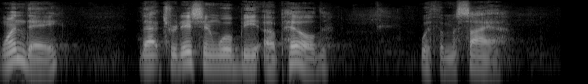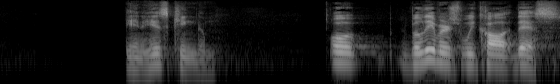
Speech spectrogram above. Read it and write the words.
One day, that tradition will be upheld with the Messiah in his kingdom. Oh, believers, we call it this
